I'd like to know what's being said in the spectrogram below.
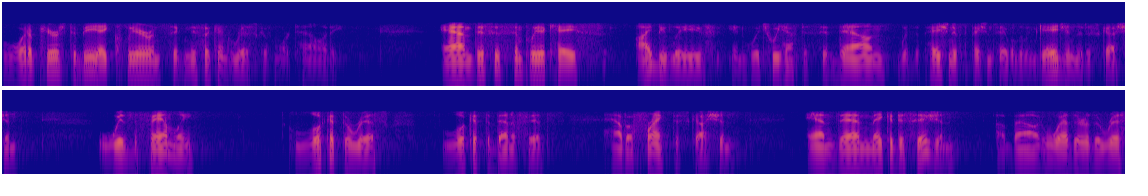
what appears to be a clear and significant risk of mortality. And this is simply a case, I believe, in which we have to sit down with the patient, if the patient's able to engage in the discussion, with the family, look at the risks, look at the benefits, have a frank discussion, and then make a decision about whether the risk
